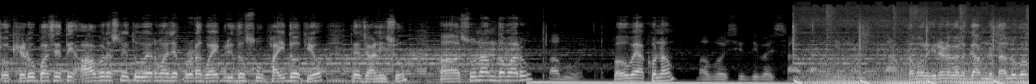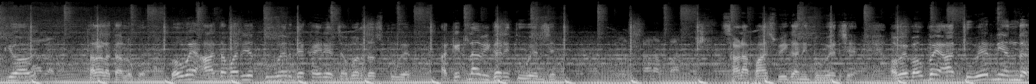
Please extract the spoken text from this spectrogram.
તો ખેડૂત પાસેથી આ વર્ષની તુવેરમાં જે પ્રોડક્ટ વાપરી તો શું ફાયદો થયો તે જાણીશું. શું નામ તમારું? બાબુ બાબુભાઈ આખું નામ? બાબુભાઈ સિદ્ધિભાઈ તમારું હિરણવેલ ગામ ને તાલુકો કયો આવે? તાલાળા તાલુકો. બહુભાઈ આ તમારી જે તુવેર દેખાય રહી જબરદસ્ત તુવેર. આ કેટલા વીઘાની તુવેર છે? સાડા પાંચ વીઘાની તુવેર છે. હવે બાબુભાઈ આ તુવેરની અંદર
